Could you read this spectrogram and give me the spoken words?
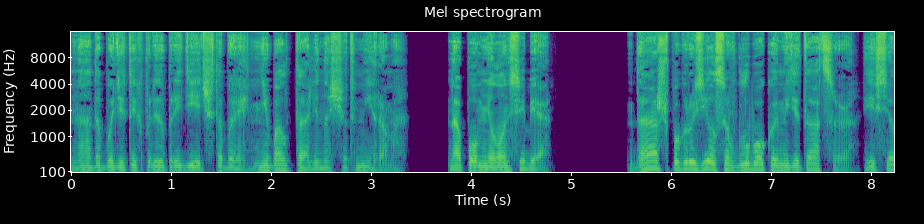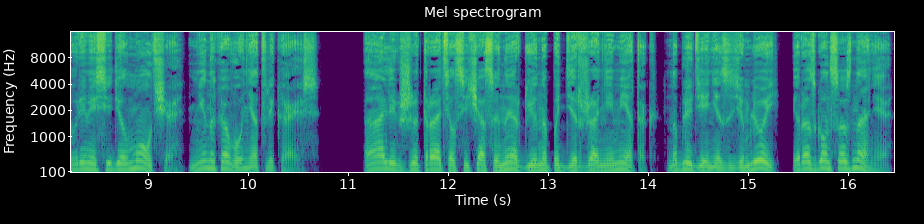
Надо будет их предупредить, чтобы не болтали насчет миром. Напомнил он себе. Даш погрузился в глубокую медитацию и все время сидел молча, ни на кого не отвлекаясь. Алекс же тратил сейчас энергию на поддержание меток, наблюдение за землей и разгон сознания,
